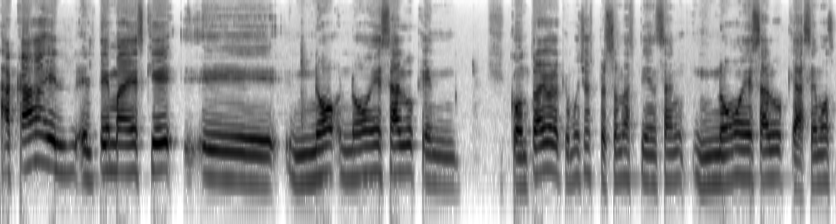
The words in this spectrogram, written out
Acá el, tema es que eh, no, no es algo que, contrario a lo que muchas personas piensan, no es algo que hacemos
